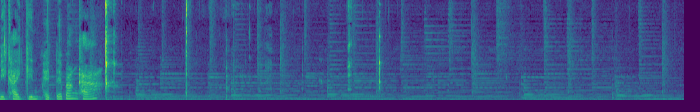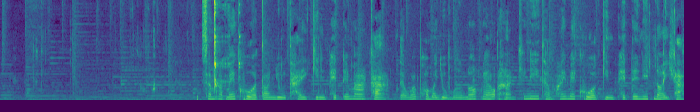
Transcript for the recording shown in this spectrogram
มีใครกินเผ็ดได้บ้างคะ สำหรับแม่ครัวตอนอยู่ไทยกินเผ็ดได้มากค่ะ แต่ว่าพอมาอยู่เมืองนอกแล้วอาหารที่นี่ทำให้แม่ครัวกินเผ็ดได้นิดหน่อยค่ะ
